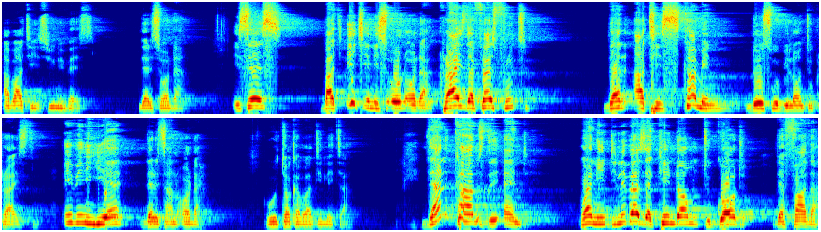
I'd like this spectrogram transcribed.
about his universe, there is order. He says, but each in his own order. Christ the first fruit, then at his coming, those who belong to Christ. Even here, there is an order. We'll talk about it later. Then comes the end, when he delivers the kingdom to God the Father,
